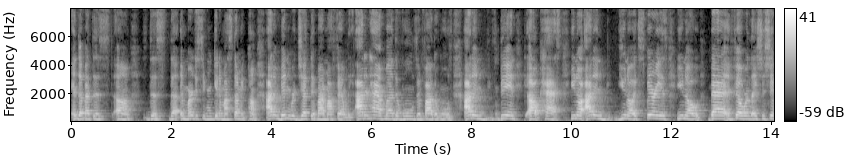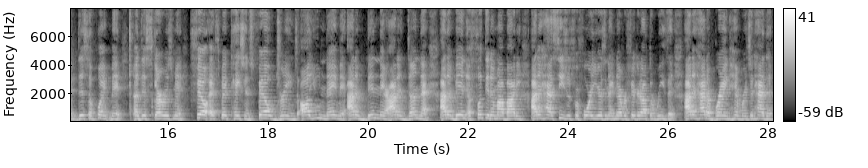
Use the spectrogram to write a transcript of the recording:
end up at this um this the emergency room getting my stomach pumped. I didn't been rejected by my family. I didn't have mother wounds and father wounds. I didn't been outcast. You know, I didn't, you know, experience, you know, bad and failed relationship, disappointment, a discouragement, failed expectations, failed dreams, all you name it. I didn't been there. I didn't done that. I didn't been afflicted in my body. I didn't have seizures for four years and they never figured out the reason. I didn't had a brain hemorrhage and had to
